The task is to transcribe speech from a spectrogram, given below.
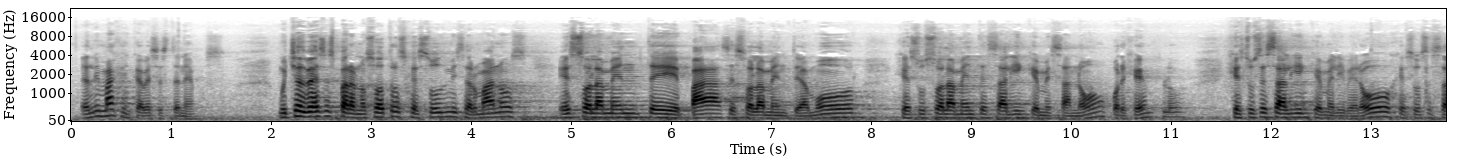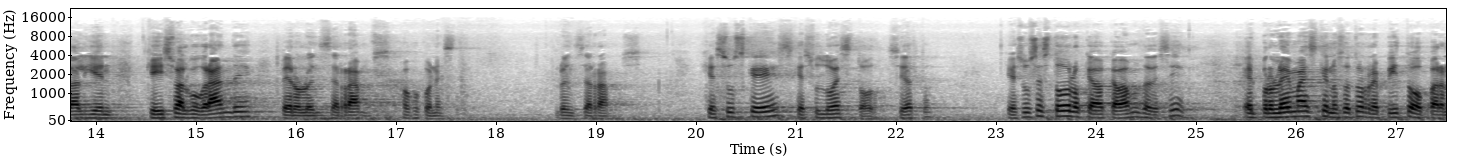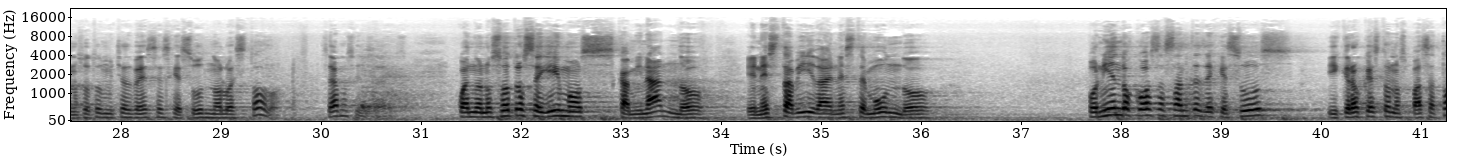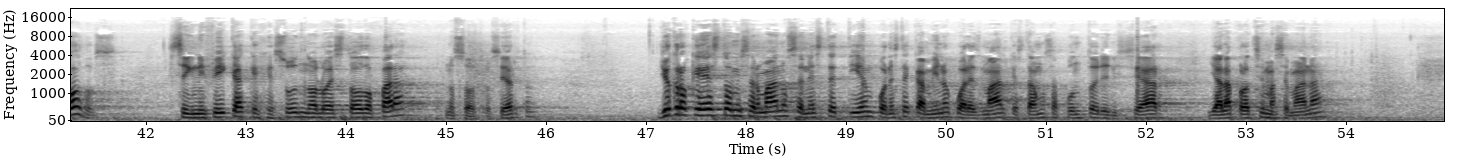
Es la imagen que a veces tenemos. Muchas veces para nosotros Jesús, mis hermanos, es solamente paz, es solamente amor. Jesús solamente es alguien que me sanó, por ejemplo. Jesús es alguien que me liberó. Jesús es alguien que hizo algo grande, pero lo encerramos. Ojo con esto. Lo encerramos. Jesús qué es? Jesús lo es todo, ¿cierto? Jesús es todo lo que acabamos de decir. El problema es que nosotros, repito, para nosotros muchas veces Jesús no lo es todo. Seamos sinceros. Cuando nosotros seguimos caminando en esta vida, en este mundo, poniendo cosas antes de Jesús, y creo que esto nos pasa a todos, significa que Jesús no lo es todo para nosotros, ¿cierto? Yo creo que esto, mis hermanos, en este tiempo, en este camino cuaresmal que estamos a punto de iniciar ya la próxima semana,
